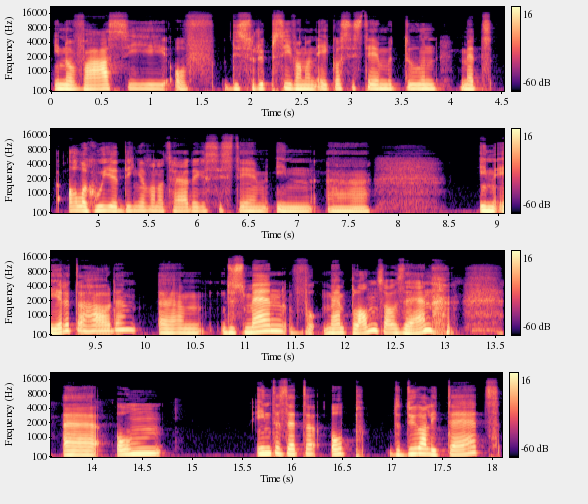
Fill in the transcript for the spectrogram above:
innovatie of disruptie van een ecosysteem moet doen met alle goede dingen van het huidige systeem in, uh, in ere te houden. Um, dus mijn, mijn plan zou zijn uh, om in te zetten op de dualiteit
